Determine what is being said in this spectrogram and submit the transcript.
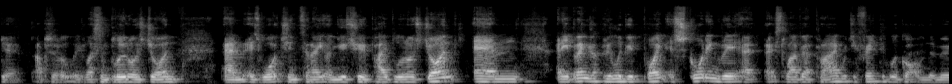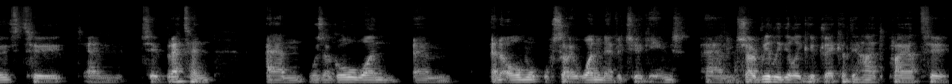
Yeah, absolutely. Listen, Blue Nose John um, is watching tonight on YouTube. Hi, Blue Nose John. Um, and he brings up a really good point. His scoring rate at, at Slavia Prague, which effectively got him the move to um, to Britain, um, was a goal one and almost sorry one in every two games. Um, so a really really good record they had prior to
